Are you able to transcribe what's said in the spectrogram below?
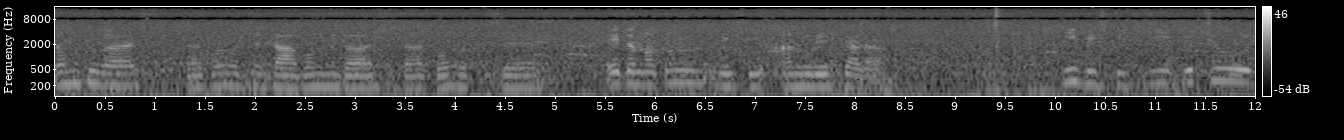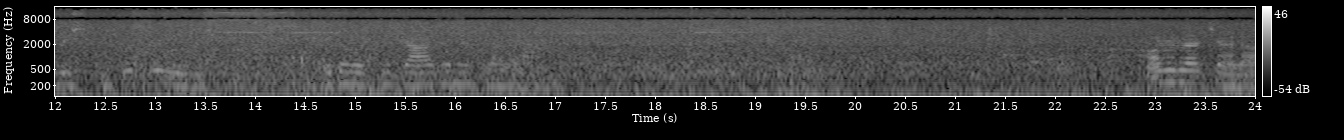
টমেটো গাছ তারপর হচ্ছে ড্রাগন গাছ তারপর হচ্ছে এটা নতুন বেশি আঙুরের চারা। কি বৃষ্টি, কি প্রচুর বৃষ্টি প্রচুর বৃষ্টি। এটা হচ্ছে ড্রাগনের চারা। করলার চারা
